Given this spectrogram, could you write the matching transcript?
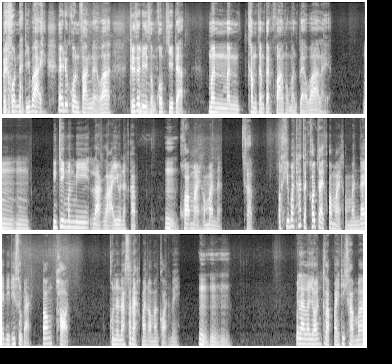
เป็นคนอธิบาย ให้ทุกคนฟังหน่อยว่า ทฤษฎีสมคบคิดอะมันมันคำจำกัดความของมันแปลว่าอะไรอะอืมอืมจริง ๆ มันมีหลากหลายอยู่นะครับ อืม ความหมายของมันอะ ครับเราคิดว่าถ้าจะเข้าใจความหมายของมันได้ดีที่สุดอะต้องถอดคุณลักษณะของมันออกมาก่อนเว้ยอืมอืมอืมเวลาเราย้อนกลับไปที่คำว่า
